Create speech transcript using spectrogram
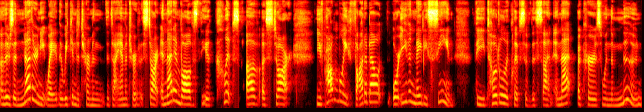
Now, there's another neat way that we can determine the diameter of a star, and that involves the eclipse of a star. You've probably thought about or even maybe seen the total eclipse of the sun, and that occurs when the moon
